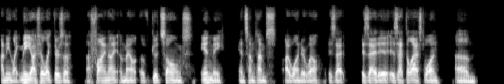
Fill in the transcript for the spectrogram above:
I mean, like me, I feel like there's a a finite amount of good songs in me, and sometimes I wonder, well, is that is that it? Is that the last one? Um,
